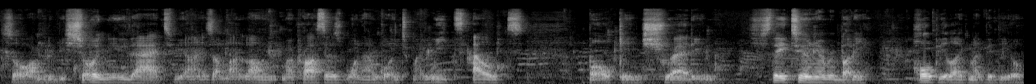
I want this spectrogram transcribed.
So I'm gonna be showing you that. To be honest, on my long my process when I'm going to my weeks out, bulking, shredding. stay tuned, everybody. Hope you like my video,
